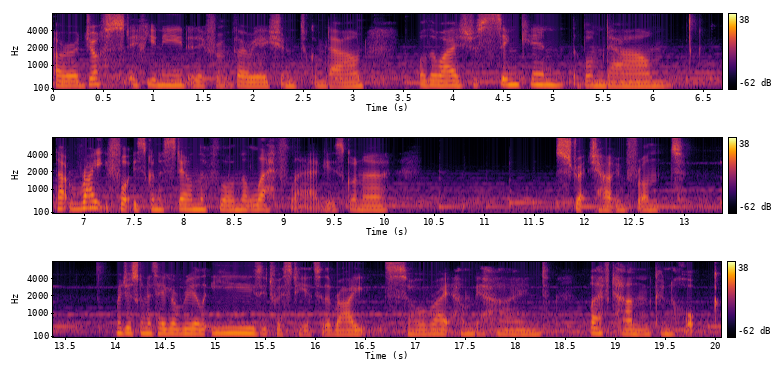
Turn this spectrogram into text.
or adjust if you need a different variation to come down. Otherwise, just sinking the bum down. That right foot is going to stay on the floor, and the left leg is going to stretch out in front. We're just going to take a real easy twist here to the right. So, right hand behind, left hand can hook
